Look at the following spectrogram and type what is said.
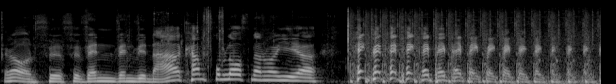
Genau, und für, für wenn, wenn wir Nahkampf rumlaufen, dann mal hier Peng, peng, peng, peng, peng, peng, peng, peng, peng, peng, peng, peng, peng, peng, peng,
